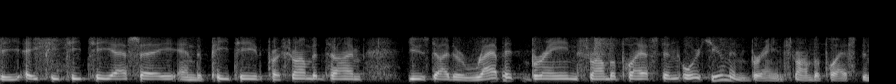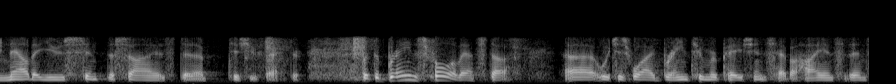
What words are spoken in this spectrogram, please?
the APTT assay and the PT, the prothrombin time, used either rabbit brain thromboplastin or human brain thromboplastin. Now they use synthesized uh, tissue factor. But the brain's full of that stuff, uh, which is why brain tumor patients have a high incidence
